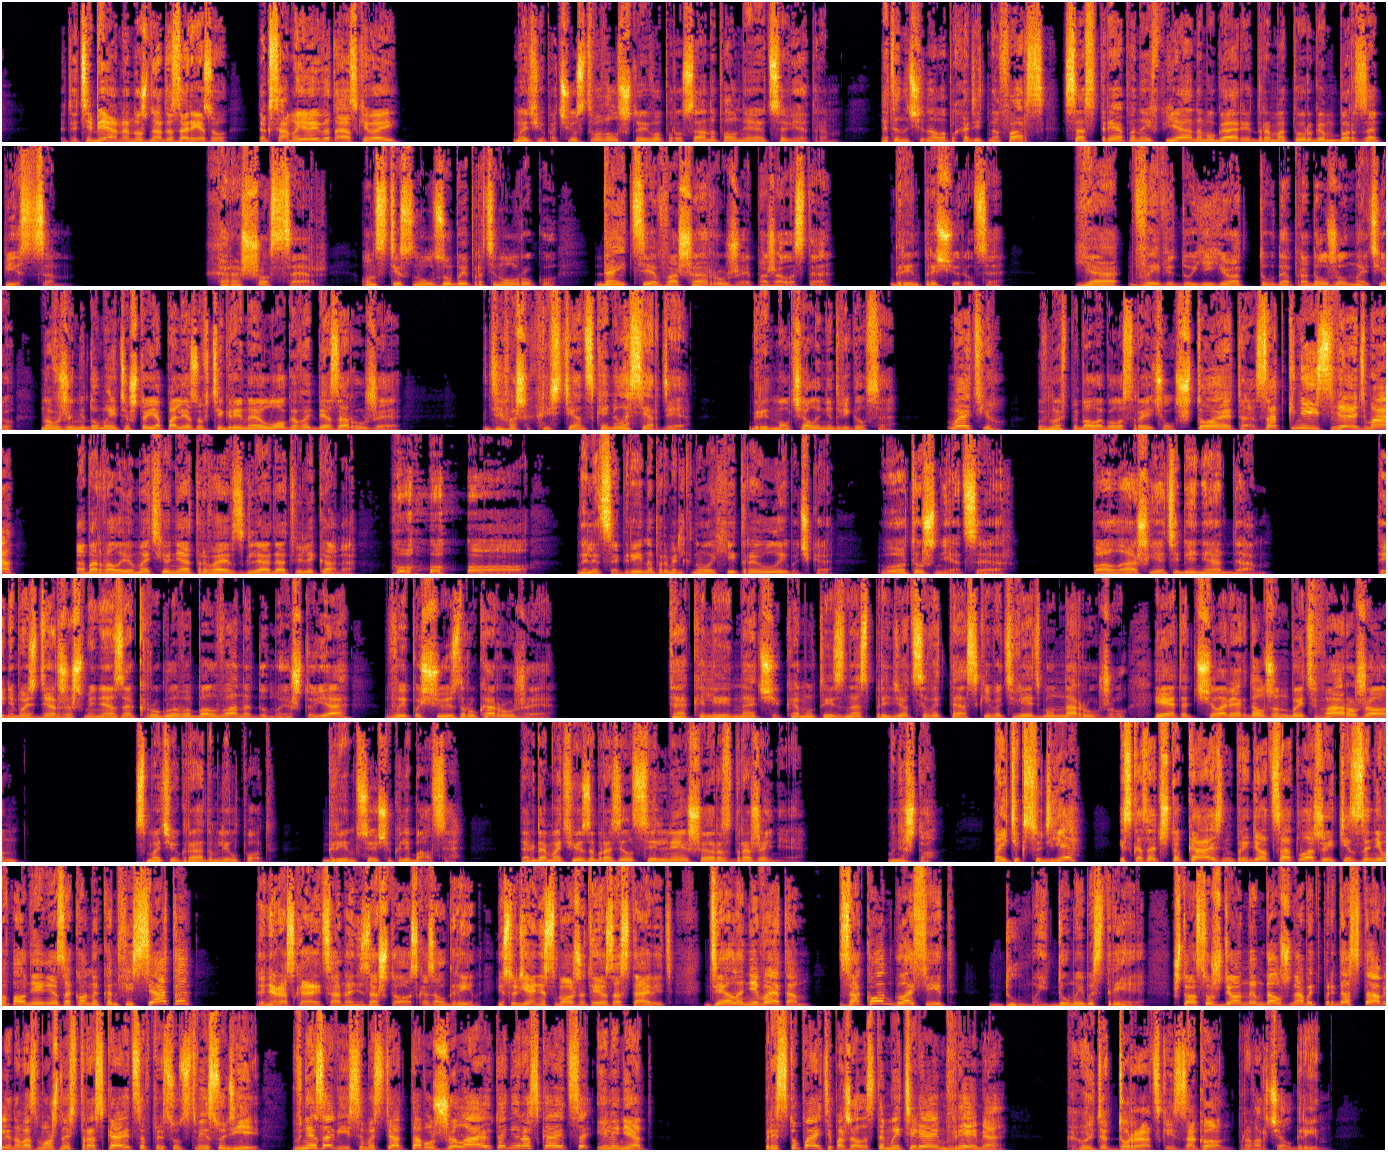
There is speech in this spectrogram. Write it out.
Это тебе она нужна до зарезу, так сам ее и вытаскивай!» Мэтью почувствовал, что его паруса наполняются ветром. Это начинало походить на фарс, состряпанный в пьяном угаре драматургом-барзаписцем. «Хорошо, сэр». Он стиснул зубы и протянул руку. «Дайте ваше оружие, пожалуйста». Грин прищурился. «Я выведу ее оттуда», — продолжил Мэтью. «Но вы же не думаете, что я полезу в тигриное логово без оружия?» «Где ваше христианское милосердие?» Грин молчал и не двигался. «Мэтью!» — вновь подала голос Рэйчел. «Что это? Заткнись, ведьма!» Оборвал ее Мэтью, не отрывая взгляда от великана. «Хо-хо-хо!» На лице Грина промелькнула хитрая улыбочка. «Вот уж нет, сэр. Палаш я тебе не отдам. Ты, небось, держишь меня за круглого болвана, думая, что я выпущу из рук оружие?» Так или иначе, кому-то из нас придется вытаскивать ведьму наружу, и этот человек должен быть вооружен. С Мэтью Градом лил пот. Грин все еще колебался. Тогда Мэтью изобразил сильнейшее раздражение. «Мне что, пойти к судье и сказать, что казнь придется отложить из-за невыполнения закона конфиссиата?» «Да не раскается она ни за что», — сказал Грин, — «и судья не сможет ее заставить. Дело не в этом. Закон гласит, думай, думай быстрее, что осужденным должна быть предоставлена возможность раскаяться в присутствии судьи, вне зависимости от того, желают они раскаяться или нет. Приступайте, пожалуйста, мы теряем время. Какой-то дурацкий закон, проворчал Грин.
